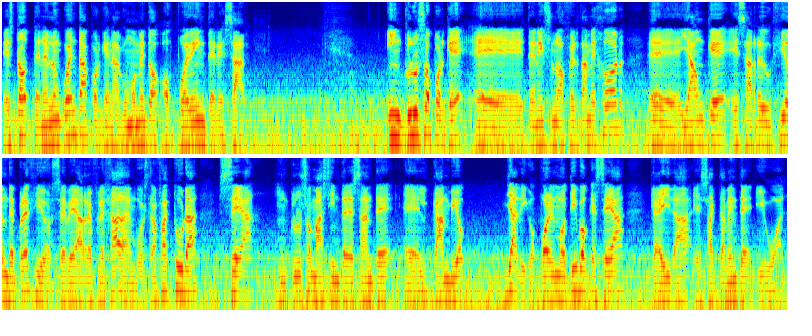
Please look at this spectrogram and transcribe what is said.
Esto tenedlo en cuenta porque en algún momento os puede interesar. Incluso porque eh, tenéis una oferta mejor eh, y aunque esa reducción de precios se vea reflejada en vuestra factura, sea incluso más interesante el cambio, ya digo, por el motivo que sea, que ahí da exactamente igual.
